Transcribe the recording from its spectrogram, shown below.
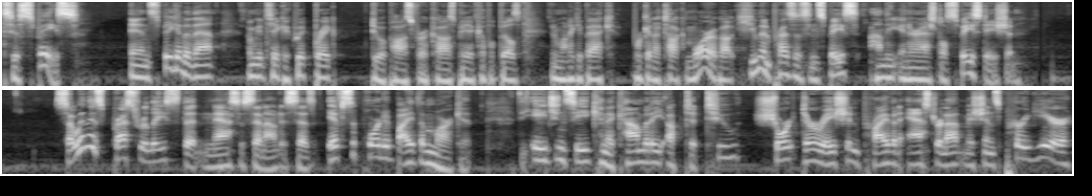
to space. And speaking of that, I'm going to take a quick break, do a pause for a cause, pay a couple bills, and when I get back, we're going to talk more about human presence in space on the International Space Station. So, in this press release that NASA sent out, it says if supported by the market, the agency can accommodate up to two short duration private astronaut missions per year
